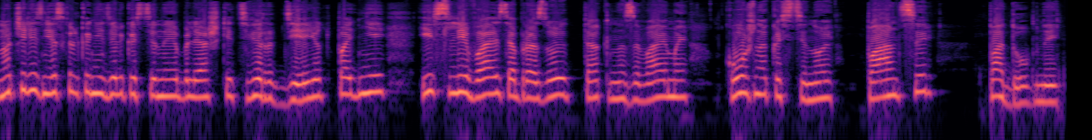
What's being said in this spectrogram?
но через несколько недель костяные бляшки твердеют под ней и, сливаясь, образуют так называемый кожно-костяной панцирь, подобный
